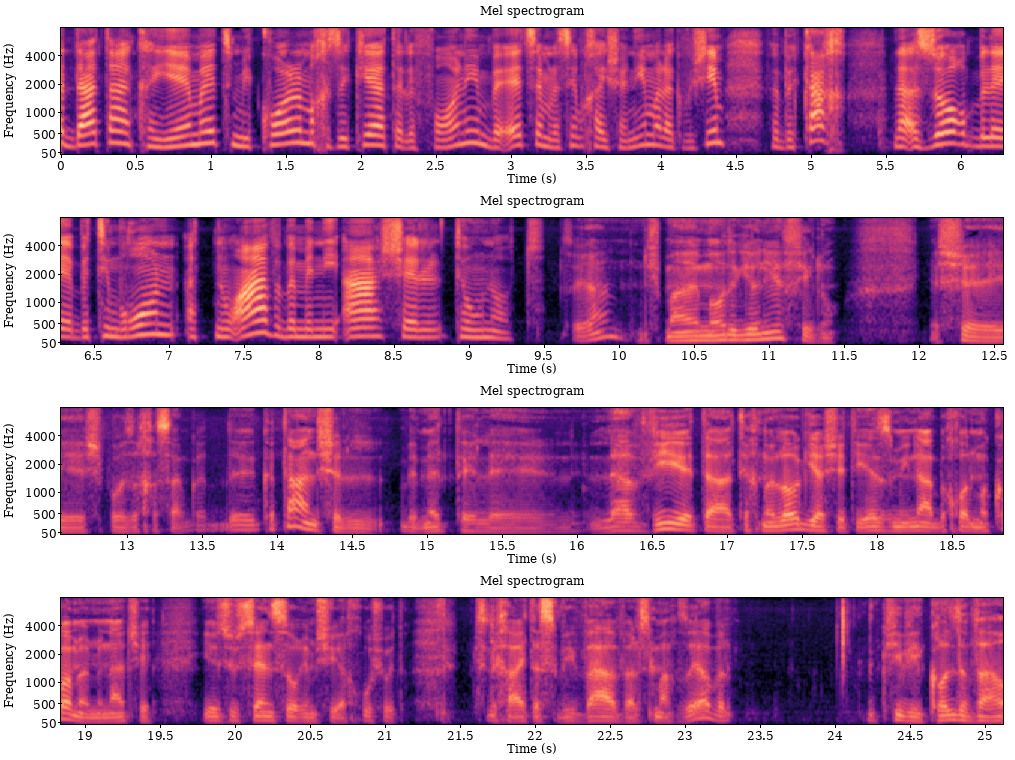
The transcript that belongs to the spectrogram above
הדאטה הקיימת מכל מחזיקי הטלפונים, בעצם לשים חיישנים על הכבישים, ובכך לעזור בתמרון התנועה ובמניעה של תאונות. מצוין, נשמע מאוד הגיוני אפילו. יש, יש פה איזה חסם קטן של באמת אה, להביא את הטכנולוגיה שתהיה זמינה בכל מקום, על מנת שיהיו איזשהו סנסורים שיחושו את, סליחה, את הסביבה ועל סמך זה, אבל תקשיבי, כל דבר,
